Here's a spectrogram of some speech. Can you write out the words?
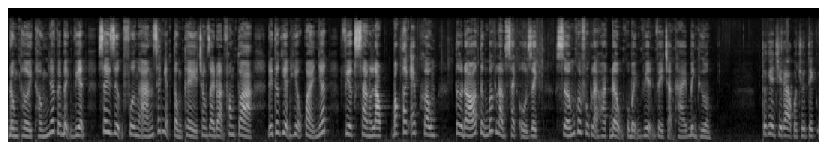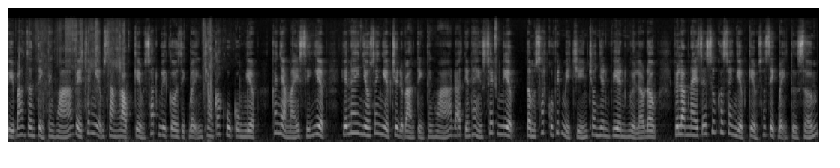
đồng thời thống nhất với bệnh viện xây dựng phương án xét nghiệm tổng thể trong giai đoạn phong tỏa để thực hiện hiệu quả nhất việc sàng lọc, bóc tách F0, từ đó từng bước làm sạch ổ dịch, sớm khôi phục lại hoạt động của bệnh viện về trạng thái bình thường. Thực hiện chỉ đạo của Chủ tịch Ủy ban dân tỉnh Thanh Hóa về xét nghiệm sàng lọc kiểm soát nguy cơ dịch bệnh trong các khu công nghiệp, các nhà máy xí nghiệp, hiện nay nhiều doanh nghiệp trên địa bàn tỉnh Thanh Hóa đã tiến hành xét nghiệm tầm soát COVID-19 cho nhân viên, người lao động. Việc làm này sẽ giúp các doanh nghiệp kiểm soát dịch bệnh từ sớm,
